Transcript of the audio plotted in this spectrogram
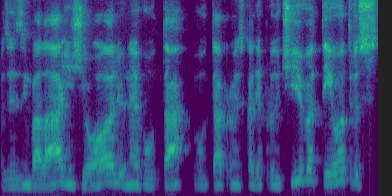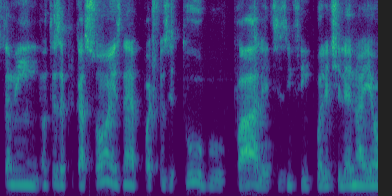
às vezes embalagens de óleo, né? Voltar voltar para a mesma cadeia produtiva. Tem outras também, outras aplicações, né? Pode fazer tubo, pallets, enfim. O polietileno aí é a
